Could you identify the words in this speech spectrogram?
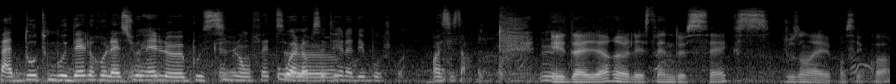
pas d'autres modèles relationnels euh, possibles, en fait. Ou alors euh, c'était la débauche, quoi. Ouais, c'est ça. Et d'ailleurs, les scènes de sexe, vous en avez pensé quoi?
